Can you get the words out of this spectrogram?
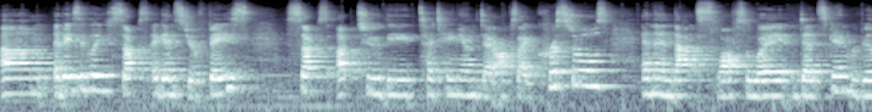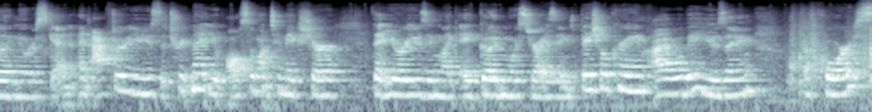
Um, it basically sucks against your face, sucks up to the titanium dioxide crystals, and then that sloughs away dead skin, revealing newer skin. And after you use the treatment, you also want to make sure that you are using like a good moisturizing facial cream. I will be using, of course,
